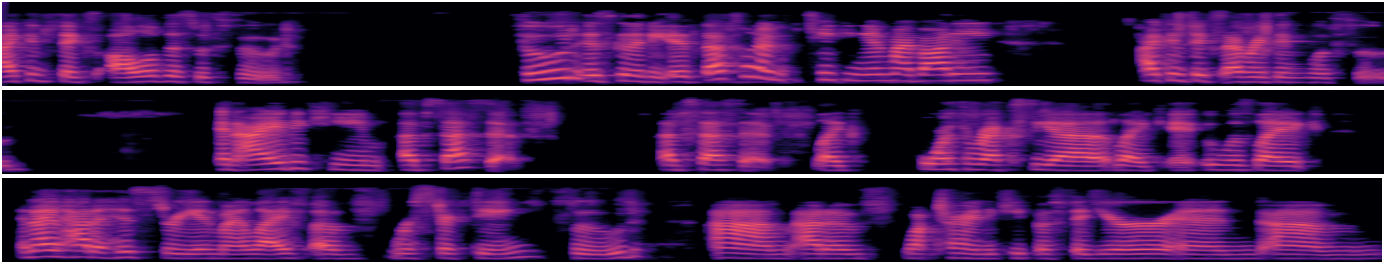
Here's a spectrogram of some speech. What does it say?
I can fix all of this with food. Food is going to be, if that's what I'm taking in my body, I can fix everything with food. And I became obsessive, obsessive, like orthorexia. Like it was like, and I've had a history in my life of restricting food um, out of what, trying to keep a figure and, um,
